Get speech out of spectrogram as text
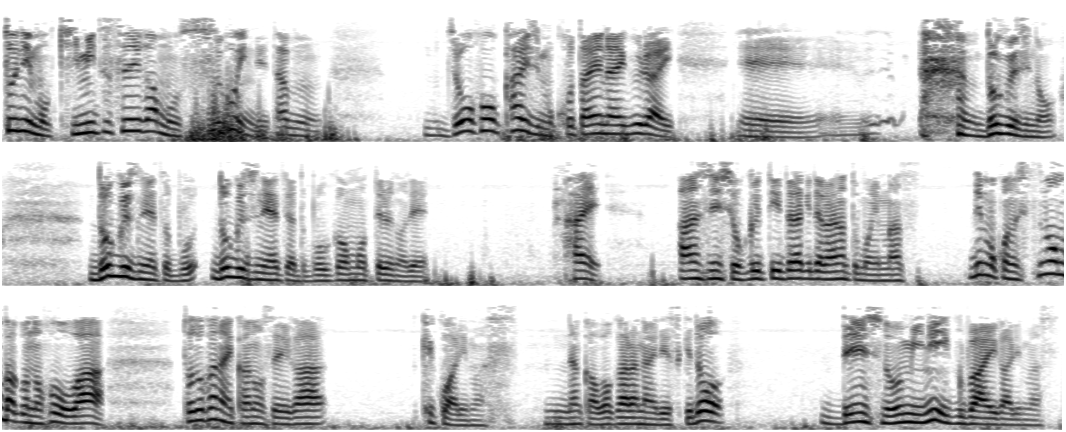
当にもう機密性がもうすごいんで、多分、情報開示も答えないぐらい、えー、独自の、独自のやつを、独自のやつだと僕は思ってるので、はい。安心して送っていただけたらなと思います。でもこの質問箱の方は、届かない可能性が結構あります。なんかわからないですけど、電子の海に行く場合があります。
